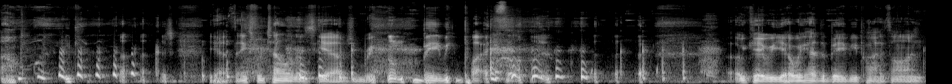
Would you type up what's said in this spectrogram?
Yeah, thanks for telling us. Yeah, I'm just bringing baby python. okay, we yeah we had the baby python.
